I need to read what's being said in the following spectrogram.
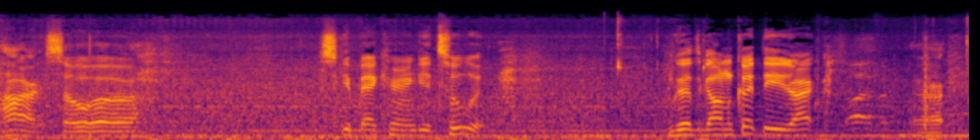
All right, so uh, let's get back here and get to it. I'm good to go and cut these, right? All right.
